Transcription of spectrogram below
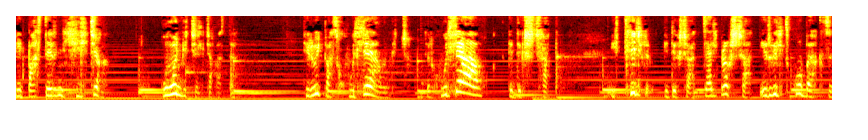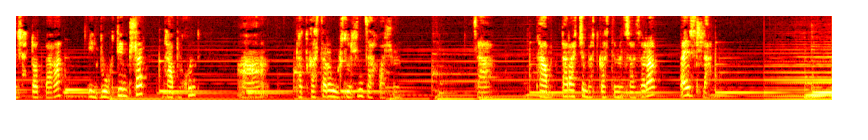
Тэгэд бас тэр нь хэлж байгаа. Гуйна гэж хэлж байгаа та. Тэр үед бас хүлээ аавна гэж. Тэр хүлээ аав гэдэг шат. Итгэл гэдэг шат, залбирах шат, эргэлзэхгүй байх гэсэн шатууд байгаа. Энэ бүгдийн талаар та бүхэнд аа подкастаараа үргэлжлүүлэн заах болно. За та дараагийн подкаст юм сонсороо баярлалаа. thank you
